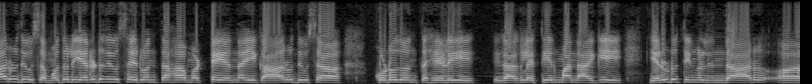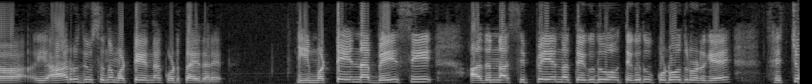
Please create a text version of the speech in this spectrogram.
ಆರು ದಿವಸ, ಮೊದಲು ಎರಡು ದಿವಸ ಇರುವಂತಹ ಮೊಟ್ಟೆಯನ್ನು ಈಗ ಆರು ದಿವಸ ಕೊಡೋದು ಅಂತ ಹೇಳಿ ಈಗಾಗಲೇ ತೀರ್ಮಾನ ಆಗಿ ಎರಡು ತಿಂಗಳಿಂದ ಆರು ಆರು ದಿವಸನೂ ಮೊಟ್ಟೆಯನ್ನು ಕೊಡ್ತಾ ಇದ್ದಾರೆ. ಈ ಮೊಟ್ಟೆಯನ್ನು ಬೇಯಿಸಿ ಅದನ್ನು ಸಿಪ್ಪೆಯನ್ನು ತೆಗೆದು ತೆಗೆದು ಕೊಡೋದ್ರೊಳಗೆ ಹೆಚ್ಚು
